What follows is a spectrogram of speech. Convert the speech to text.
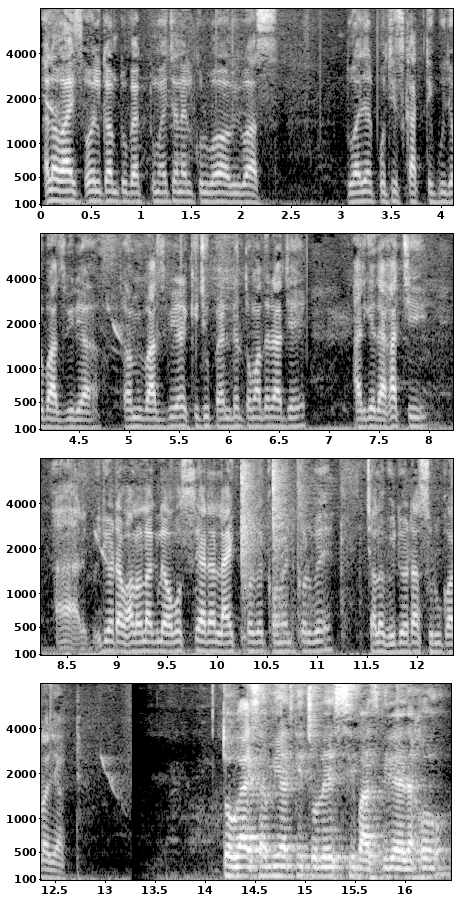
Hello guys welcome to back to my channel কুলবাবা বিবাস দু হাজার পঁচিশ কার্তিক পুজো বাসবিরিয়া তো আমি বাসবিরিয়ার কিছু প্যান্ডেল তোমাদের আছে আজকে দেখাচ্ছি। আর ভিডিওটা ভালো লাগলে অবশ্যই একটা লাইক করবে কমেন্ট করবে। চলো ভিডিওটা শুরু করা যাক। তো গাইস আমি আজকে চলে এসেছি বাসবিরিয়া দেখো।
